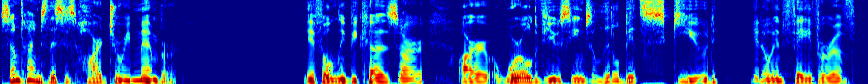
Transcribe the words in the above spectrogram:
Sometimes this is hard to remember if only because our our worldview seems a little bit skewed, you know, in favor of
